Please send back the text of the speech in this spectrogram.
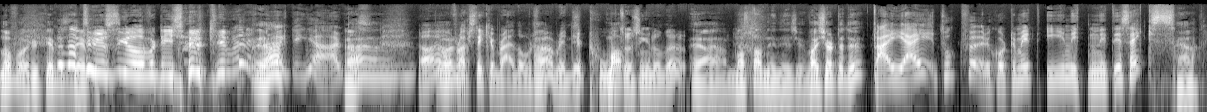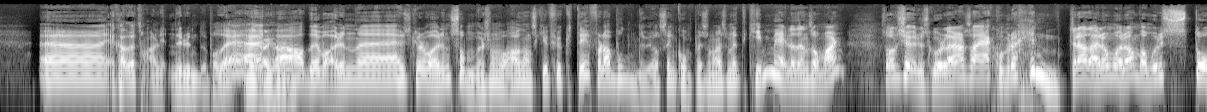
nå får du ikke Det er 1000 kroner for 10 kjøretimer! Det er ikke gærent, ja, altså. ja, Ja, ja, Flaks det ikke blei dobbelt så. Det blir dyrt. 2000 kroner. ja, ja. Mazda 920. Hva kjørte du? Nei, jeg tok førerkortet mitt i 1996. Ja. Eh, jeg kan jo ta en liten runde på det. Jeg, jeg, en, eh, jeg husker det var en sommer som var ganske fuktig, for da bodde vi hos en kompis av meg som het Kim hele den sommeren. Så han kjøreskolelæreren sa jeg kommer og henter deg der om morgenen, da må du stå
